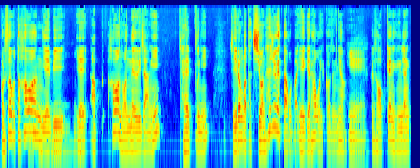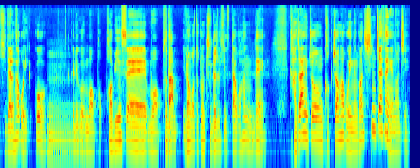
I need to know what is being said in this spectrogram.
벌써부터 하원 예비 예, 앞- 하원 원내 의장이 될 뿐이 이런 거 다 지원해 주겠다고 얘기를 하고 있거든요. 예. 그래서 업계는 굉장히 기대를 하고 있고 음. 그리고 뭐 법- 법인세 뭐 부담 이런 것도 좀 줄여줄 수 있다고 하는데 가장 좀 걱정하고 있는 건 신재생 에너지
